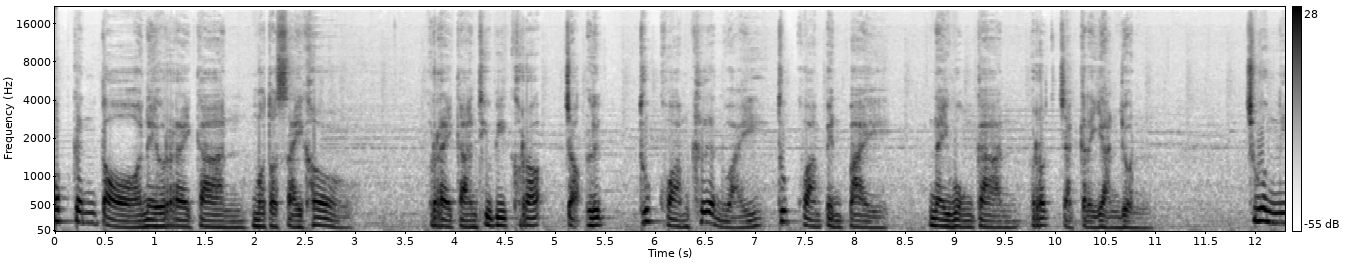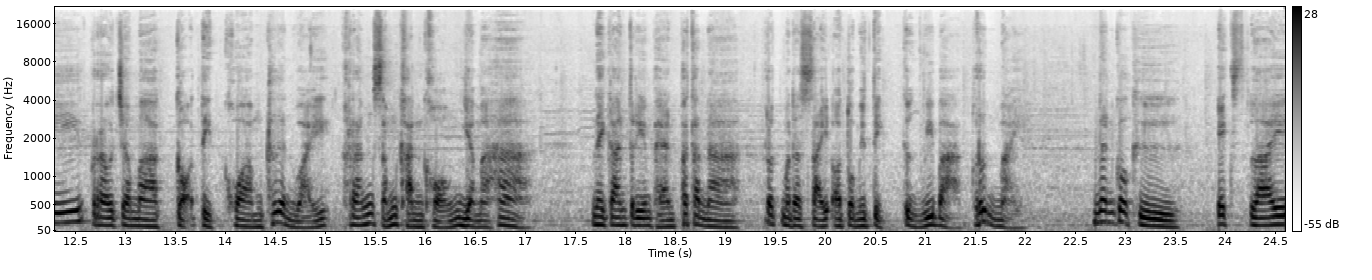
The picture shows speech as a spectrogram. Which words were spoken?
พบกันต่อในรายการมอเตอร์ไซค์รายการที่วิเคราะห์เจาะลึกทุกความเคลื่อนไหว ทุกความเป็นไป ในวงการรถจักรยานยนต์ ช่วงนี้เราจะมาเกาะติดความเคลื่อนไหวครั้งสำคัญของยามาฮ่าในการเตรียมแผนพัฒนารถมอเตอร์ไซค์ออโตเมติกกึ่งวิบากรุ่นใหม่ นั่นก็คือ X-Lite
